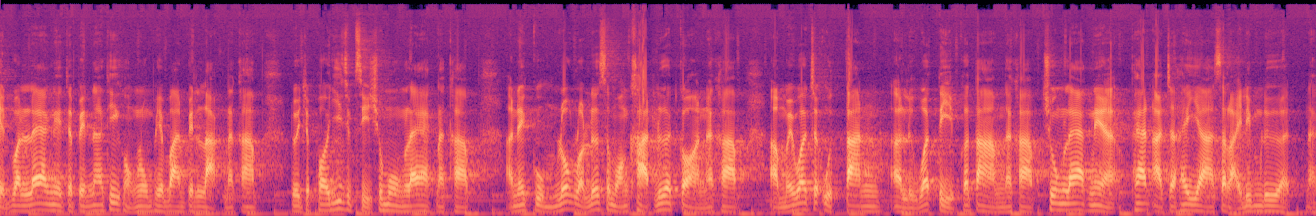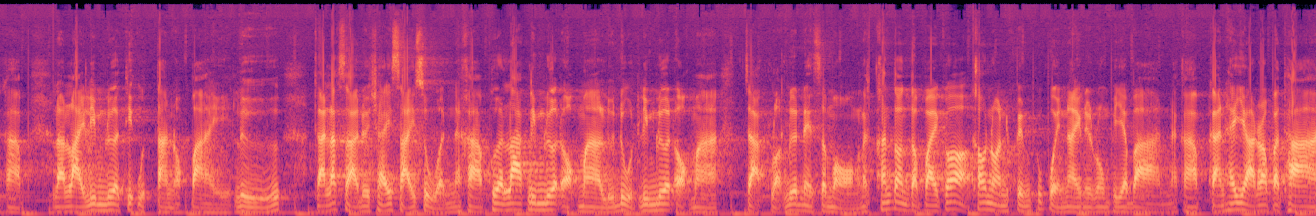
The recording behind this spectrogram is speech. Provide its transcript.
7 วันแรกเนี่ยจะเป็นหน้าที่ของโรงพยาบาลเป็นหลักนะครับ โดยเฉพาะ 24 ชั่วโมงแรกนะครับในกลุ่มโรคหลอดเลือดสมองขาดเลือดก่อนนะครับไม่ว่าจะอุดตันหรือว่าตีบก็ตามนะครับ ช่วงแรกเนี่ยแพทย์อาจจะให้ยาสลายริ่มเลือดนะครับละลายริ่มเลือดที่อุดตันออกไป หรือการรักษาโดยใช้สายสวนนะครับเพื่อลากริ่มเลือดออกมา หรือดูดริ่มเลือดออกมา จากหลอดเลือดในสมองนะขั้นตอนต่อไปก็เข้านอนเป็นผู้ป่วยในในโรงพยาบาลนะครับการให้ยารับประทาน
